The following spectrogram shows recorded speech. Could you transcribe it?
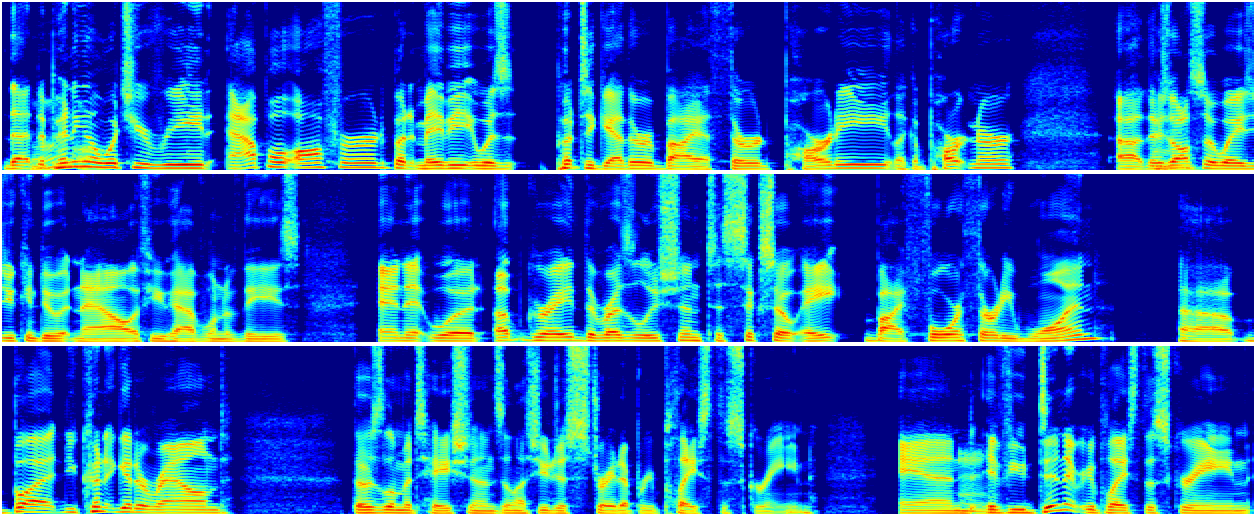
that, depending Oh. on what you read, Apple offered, but maybe it was put together by a third party, like a partner. Uh, there's also ways you can do it now if you have one of these. And it would upgrade the resolution to 608 by 431. Uh, but you couldn't get around those limitations unless you just straight up replace the screen. And if you didn't replace the screen,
